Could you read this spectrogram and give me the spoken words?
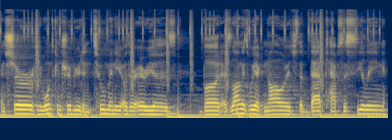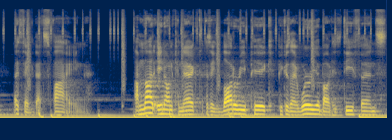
and sure, he won't contribute in too many other areas, but as long as we acknowledge that that caps his ceiling, I think that's fine. I'm not in on Knecht as a lottery pick because I worry about his defense,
